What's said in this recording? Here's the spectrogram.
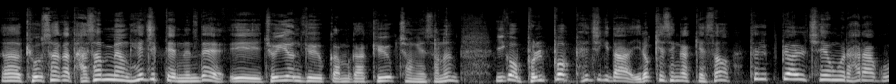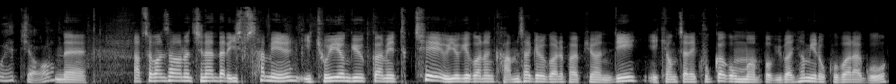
어, 교사가 다섯 명 해직됐는데 이 조희연 교육감과 교육청에서는 이거 불법 해직이다 이렇게 생각해서 특별 채용을 하라고 했죠. 네. 앞서 관사원은 지난달 23일 이 조희연 교육감의 특채 의혹에 관한 감사 결과를 발표한 뒤 이 경찰의 국가공무원법 위반 혐의로 고발하고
